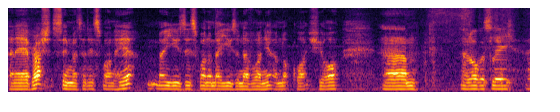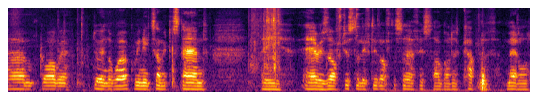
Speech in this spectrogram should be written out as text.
an airbrush similar to this one here. May use this one, I may use another one yet, I'm not quite sure. Um, and obviously um, while we're doing the work we need something to stand the areas off just to lift it off the surface. I've got a couple of metal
